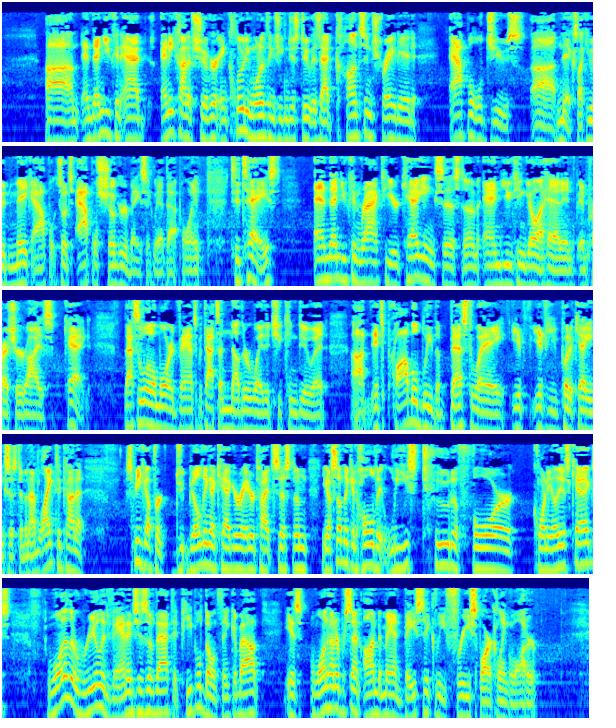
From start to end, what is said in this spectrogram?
Um, and then you can add any kind of sugar, including one of the things you can just do is add concentrated apple juice uh, mix, like you would make apple. So it's apple sugar basically at that point to taste. And then you can rack to your kegging system and you can go ahead and, and pressurize keg. That's a little more advanced, but that's another way that you can do it. Uh, it's probably the best way if if you put a kegging system. And I'd like to kind of speak up for building a kegerator type system. You know, something can hold at least two to four Cornelius kegs. One of the real advantages of that that people don't think about is 100% on demand, basically free sparkling water.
